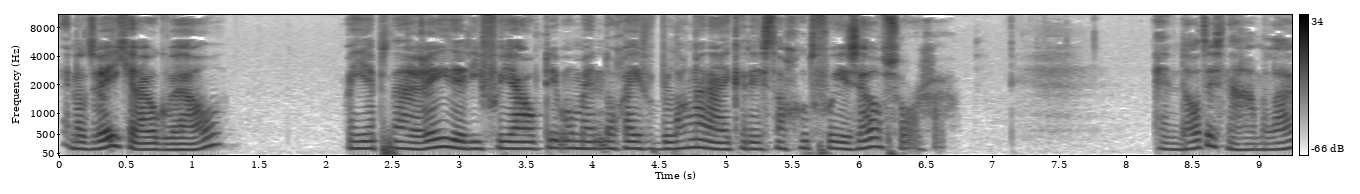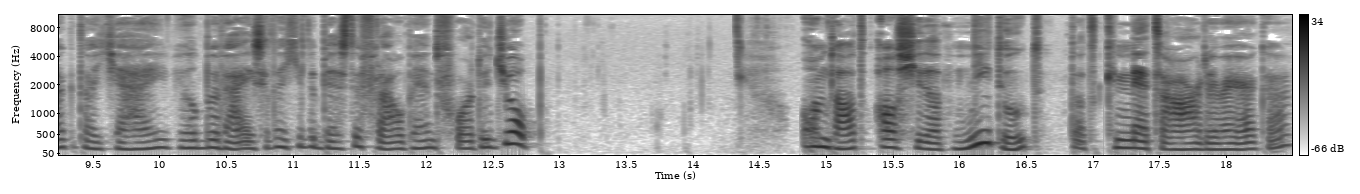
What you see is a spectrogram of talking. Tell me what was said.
En dat weet jij ook wel. Maar je hebt een reden die voor jou op dit moment nog even belangrijker is dan goed voor jezelf zorgen. En dat is namelijk dat jij wil bewijzen dat je de beste vrouw bent voor de job. Omdat als je dat niet doet, dat knetterharde werken,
